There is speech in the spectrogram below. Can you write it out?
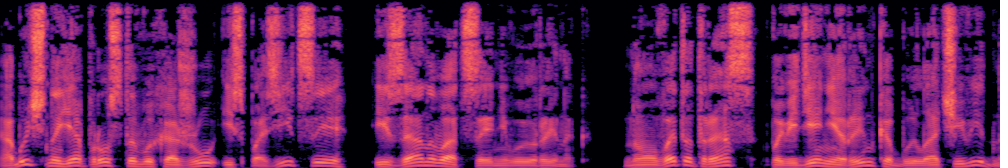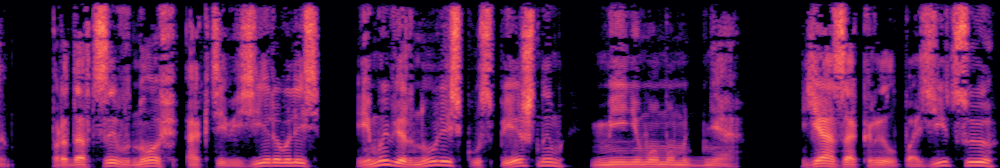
Обычно я просто выхожу из позиции и заново оцениваю рынок. Но в этот раз поведение рынка было очевидным. Продавцы вновь активизировались, и мы вернулись к успешным минимумам дня. Я закрыл позицию,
